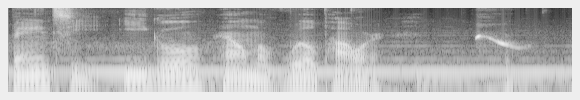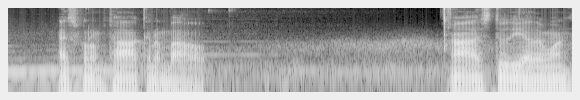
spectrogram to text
Fancy Eagle Helm of Willpower. That's what I'm talking about. Ah, let's do the other one.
